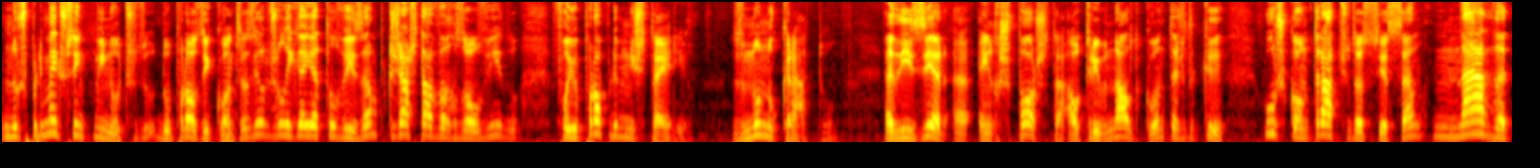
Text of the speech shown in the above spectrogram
nos primeiros 5 minutos do, do, prós e contras, eu desliguei a televisão porque já estava resolvido. Foi o próprio Ministério de Nuno Crato a dizer, a, em resposta ao Tribunal de Contas, de que os contratos de associação nada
